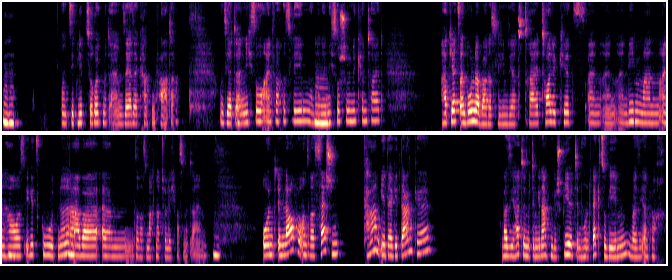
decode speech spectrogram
Mhm. Und sie blieb zurück mit einem sehr, sehr kranken Vater. Und sie hatte ein nicht so einfaches Leben und eine mhm. nicht so schöne Kindheit. hat jetzt ein wunderbares Leben. Sie hat drei tolle Kids, einen, einen, einen lieben Mann, ein Haus, ihr geht's gut, ne? Ja. Aber ähm, sowas macht natürlich was mit einem. Und im Laufe unserer Session kam ihr der Gedanke, weil sie hatte mit dem Gedanken gespielt, den Hund wegzugeben, weil sie einfach,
